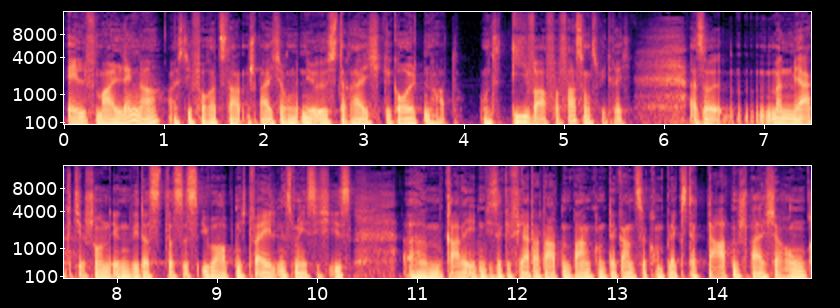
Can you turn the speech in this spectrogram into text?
elfmal länger, als die Vorratsdatenspeicherung in Österreich gegolten hat. Und die war verfassungswidrig. Also man merkt hier schon irgendwie, dass, dass es überhaupt nicht verhältnismäßig ist. Ähm, gerade eben diese Gefährderdatenbank und der ganze Komplex der Datenspeicherung.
